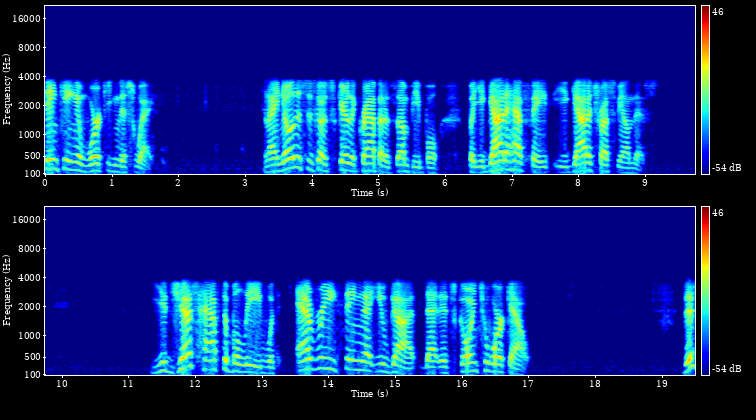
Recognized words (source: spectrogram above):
thinking and working this way, and I know this is going to scare the crap out of some people, but you got to have faith. You got to trust me on this. You just have to believe with everything that you've got that it's going to work out. This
